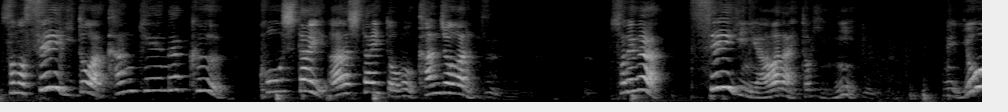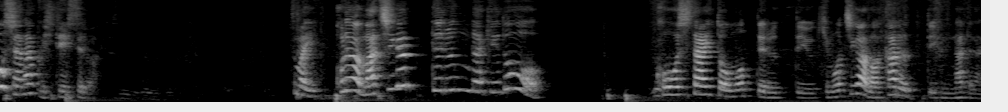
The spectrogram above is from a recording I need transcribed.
その正義とは関係なくこうしたいああしたいと思う感情があるんです。それが正義に合わない時に、ね、容赦なく否定してるわけです。つまりこれは間違ってるんだけどこうしたいと思ってるっていう気持ちが分かるっていうふうになってない。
